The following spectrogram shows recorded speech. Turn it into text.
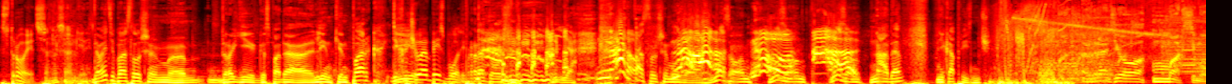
строится, на самом деле. Давайте послушаем, э, дорогие господа, Linkin Park. Я хочу о бейсболе. Продолжим. Послушаем музон. Музон. Музон. Музон. Надо. Не капризничай. Радио Максимум.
